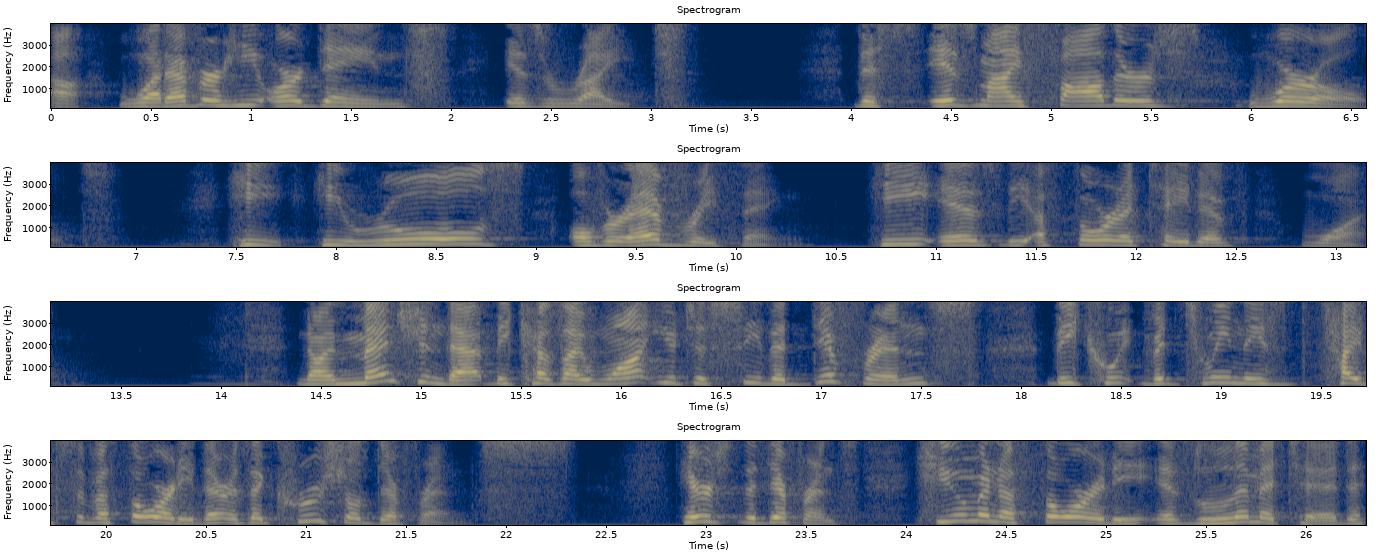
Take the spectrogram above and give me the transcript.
Uh, whatever He ordains is right. This is my Father's world. He, he rules over everything. He is the authoritative one. Now, I mention that because I want you to see the difference between these types of authority. There is a crucial difference. Here's the difference human authority is limited,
